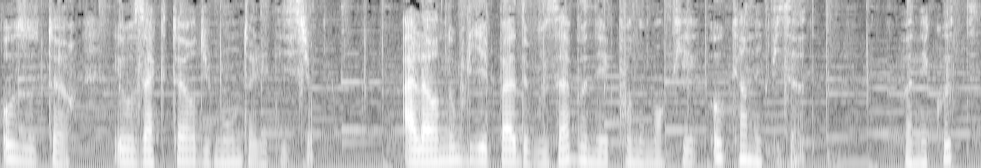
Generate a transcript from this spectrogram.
aux auteurs et aux acteurs du monde de l'édition. Alors n'oubliez pas de vous abonner pour ne manquer aucun épisode. Bonne écoute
